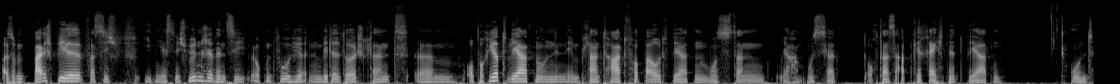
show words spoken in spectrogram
Also ein Beispiel, was ich Ihnen jetzt nicht wünsche, wenn Sie irgendwo hier in Mitteldeutschland ähm, operiert werden und ein Implantat verbaut werden muss, dann ja, muss ja auch das abgerechnet werden. Und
